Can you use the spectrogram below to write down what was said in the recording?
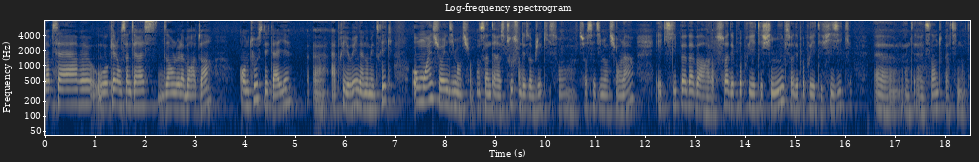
observe ou auxquels on s'intéresse dans le laboratoire ont tous des tailles a priori nanométriques, au moins sur une dimension. On s'intéresse tous à des objets qui sont euh, sur ces dimensions-là et qui peuvent avoir alors soit des propriétés chimiques, soit des propriétés physiques euh, intéressantes ou pertinentes.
